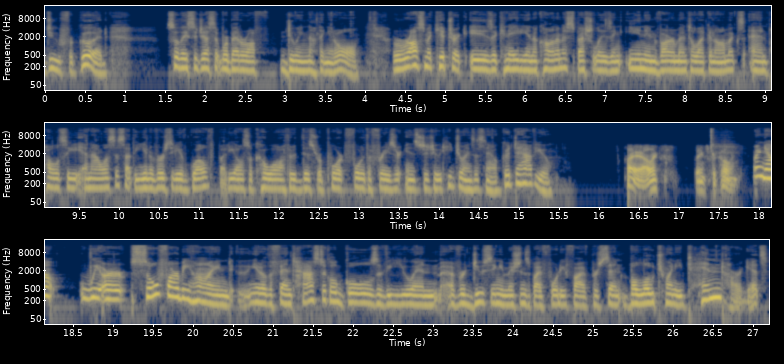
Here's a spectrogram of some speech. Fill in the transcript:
do for good. So they suggest that we're better off doing nothing at all. Ross McKitrick is a Canadian economist specializing in environmental economics and policy analysis at the University of Guelph, but he also co authored this report for the Fraser Institute. He joins us now. Good to have you. Hi, Alex. Thanks for calling. Right now, we are so far behind, you know, the fantastical goals of the UN of reducing emissions by 45% below 2010 targets.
